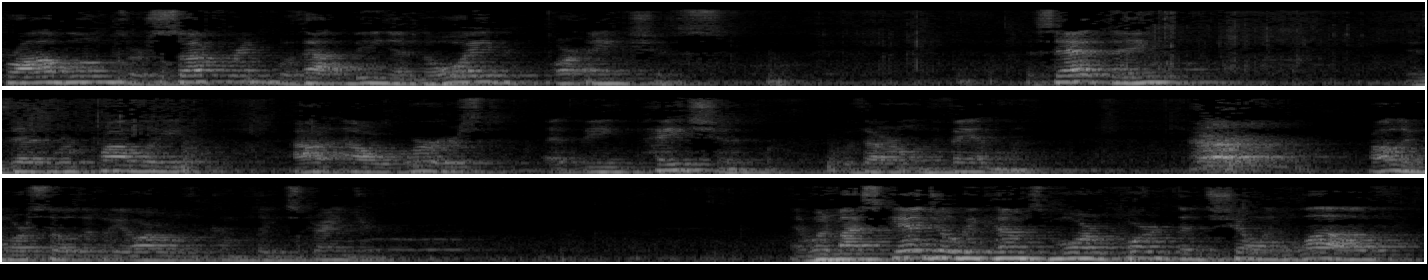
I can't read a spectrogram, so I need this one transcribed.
problems, or suffering without being annoyed or anxious. The sad thing is that we're probably at our worst at being patient with our own family. Probably more so than we are with a complete stranger. And when my schedule becomes more important than showing love,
